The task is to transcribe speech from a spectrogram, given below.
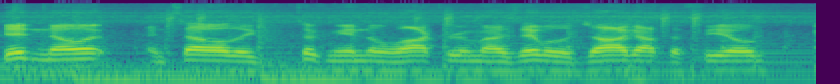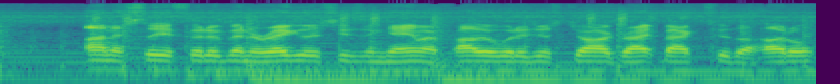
Didn't know it until they took me into the locker room. I was able to jog out the field. Honestly, if it had been a regular season game, I probably would have just jogged right back to the huddle.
